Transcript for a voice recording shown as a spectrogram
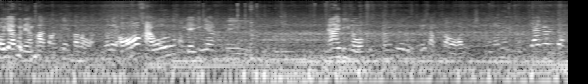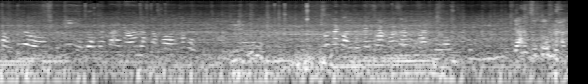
ราะยายคนเนี้ยพาตอนเที่ยงตลอดก็เลยอ๋อเขาของยายเที่ยงนี่ง่ายดีเนาะก็คือไม่ซับซ้อนยายเดินจากฝั่งที่เราที่ลงไปใต้น้ำลำตะคองครับผมก็แต่ก่อนจะเป็นสร้างวัดสร้างวัดอยู่แล้วยายสู้ๆนะ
